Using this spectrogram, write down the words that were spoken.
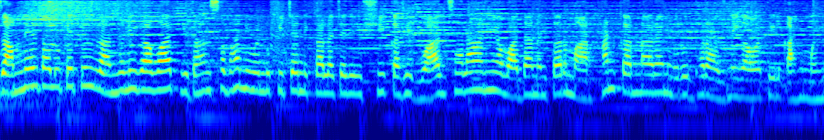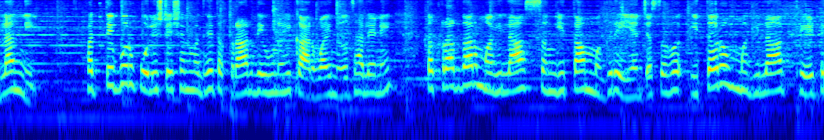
जामनेर तालुक्यातील रांजणी गावात विधानसभा निवडणुकीच्या निकालाच्या दिवशी काही वाद झाला आणि या वादानंतर मारहाण करणाऱ्यांविरुद्ध रांजणी गावातील काही महिलांनी फत्तेपूर पोलीस स्टेशनमध्ये तक्रार देऊनही कारवाई न झाल्याने तक्रारदार महिला संगीता मगरे यांच्यासह इतर महिला थेट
